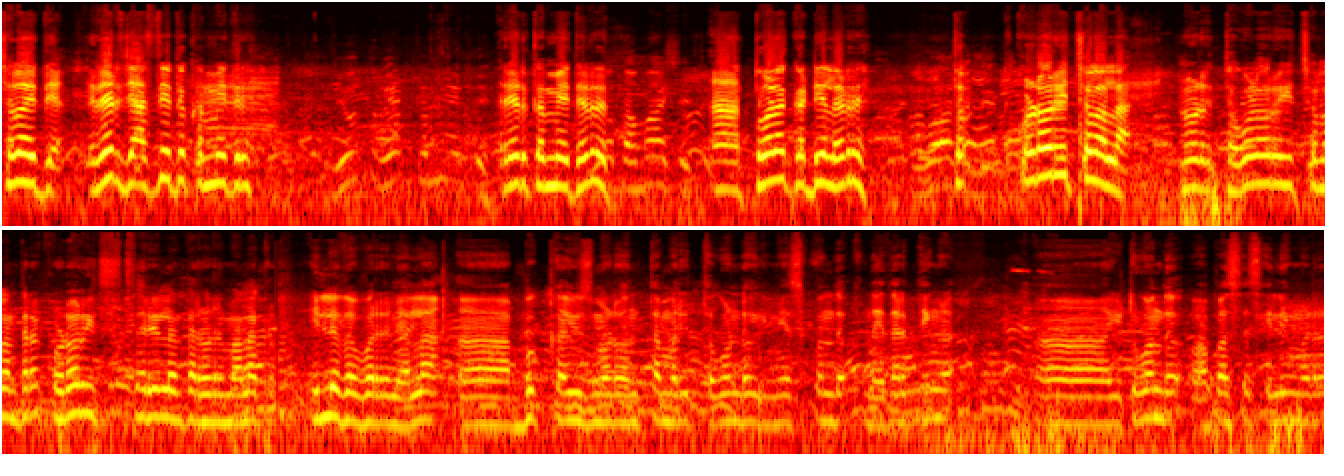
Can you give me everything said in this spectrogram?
ಚಲೋ ಐತಿ. ರೇಟ್ ಜಾಸ್ತಿ ಐತಿ ಕಮ್ಮಿ ಐತ್ರಿ? ರೇಟ್ ಕಮ್ಮಿ ಐತಿ ಹೇಳ್ರಿ ಹಾಂ ತೋಳಕ್ ಕಡ್ಡಿ ಅಲ್ಲ ರೀ ಕೊಡೋರಿ ಚಲೋ ಅಲ್ಲ. ನೋಡ್ರಿ ತಗೊಳ್ಳೋರಿಗೆ ಚಲೋ ಕೊಡೋರು ಕೊಡೋರಿಗೆ ಸರಿ ಇಲ್ಲ ಅಂತಾರೆ ನೋಡ್ರಿ ಮಾಲಕರು. ಇಲ್ಲದ ಬರ್ರಿ ಎಲ್ಲ ಹಬ್ಬಕ್ಕೆ ಯೂಸ್ ಮಾಡುವಂಥ ಮರಿ ತೊಗೊಂಡೋಗಿ ಮೇಸ್ಕೊಂಡು ಒಂದು ಐದಾರು ತಿಂಗಳು ಇಟ್ಕೊಂಡು ವಾಪಸ್ ಸೀಲಿಂಗ್ ಮಾಡ್ರೆ,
